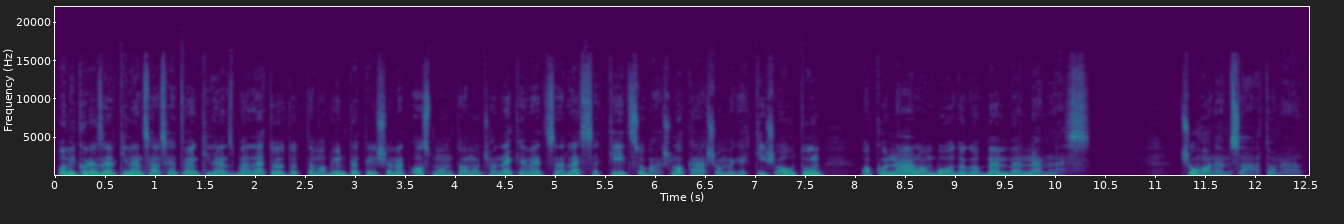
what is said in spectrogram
Amikor 1979-ben letöltöttem a büntetésemet, azt mondtam, hogy ha nekem egyszer lesz egy kétszobás lakásom meg egy kis autóm, akkor nálam boldogabb ember nem lesz. Soha nem szálltam el.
